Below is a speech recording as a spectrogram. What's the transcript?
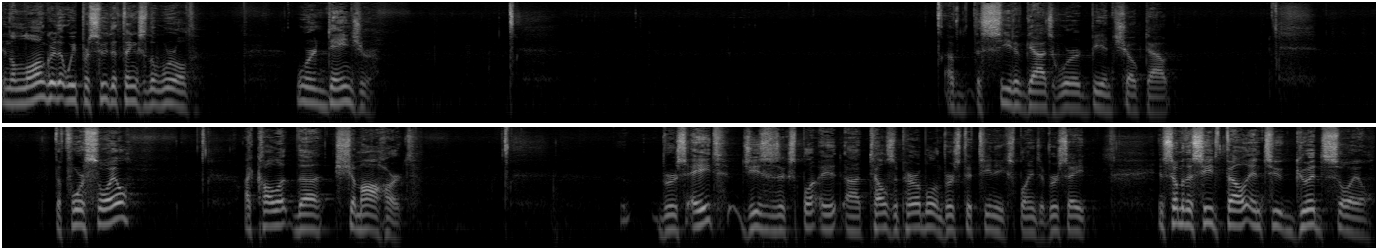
And the longer that we pursue the things of the world, we're in danger. Of the seed of God's word being choked out. The fourth soil, I call it the Shema heart. Verse 8, Jesus expl- uh, tells the parable. In verse 15, he explains it. Verse 8, and some of the seed fell into good soil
